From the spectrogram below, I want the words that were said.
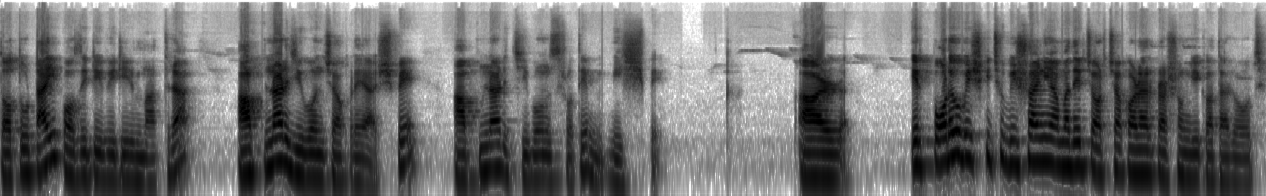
ততটাই পজিটিভিটির মাত্রা আপনার জীবনচক্রে আসবে, আপনার জীবন স্রোতে মিশবে। আর এর পরেও বেশ কিছু বিষয় নিয়ে আমাদের চর্চা করার প্রাসঙ্গিকতা রয়েছে।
